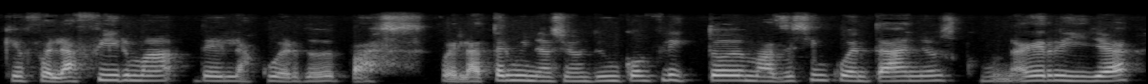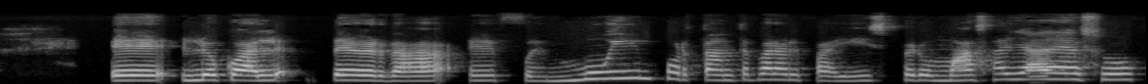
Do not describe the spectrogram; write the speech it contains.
que fue la firma del acuerdo de paz. Fue la terminación de un conflicto de más de 50 años con una guerrilla, eh, lo cual de verdad eh, fue muy importante para el país, pero más allá de eso,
